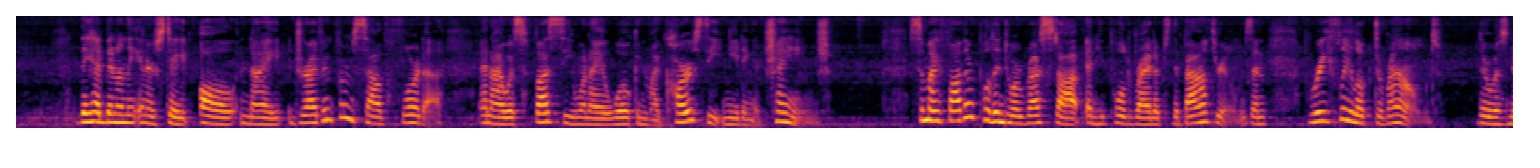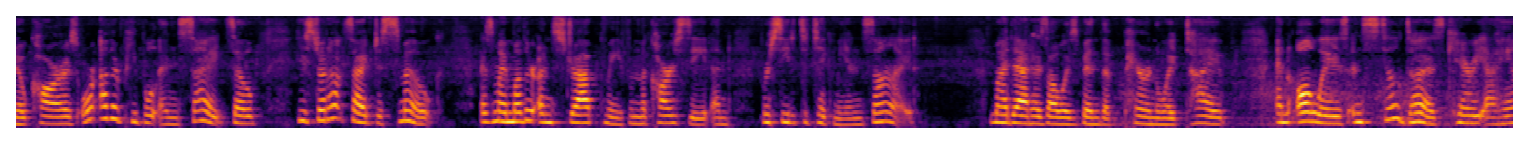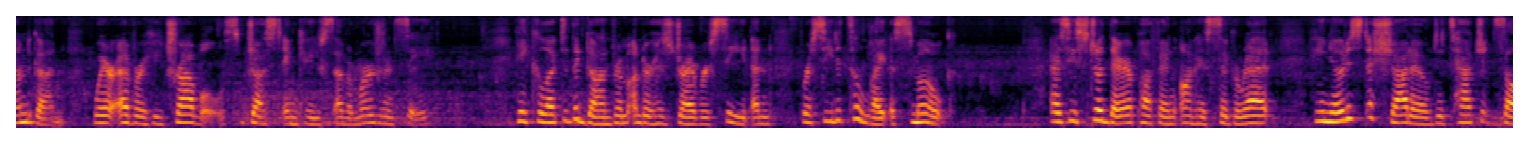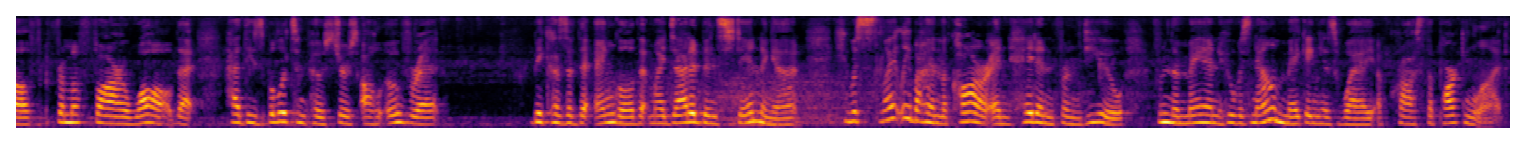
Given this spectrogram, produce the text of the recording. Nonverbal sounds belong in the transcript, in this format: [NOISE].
They had been on the interstate all night, driving from South Florida, and I was fussy when I awoke in my car seat needing a change. So my father pulled into a rest stop and he pulled right up to the bathrooms and briefly looked around. There was no cars or other people in sight, so he stood outside to smoke as my mother unstrapped me from the car seat and proceeded to take me inside. My dad has always been the paranoid type, and always and still does carry a handgun wherever he travels, just in case of emergency. He collected the gun from under his driver's seat and proceeded to light a smoke. As he stood there puffing on his cigarette, he noticed a shadow detach itself from a far wall that had these bulletin posters all over it. Because of the angle that my dad had been standing at, he was slightly behind the car and hidden from view from the man who was now making his way across the parking lot.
